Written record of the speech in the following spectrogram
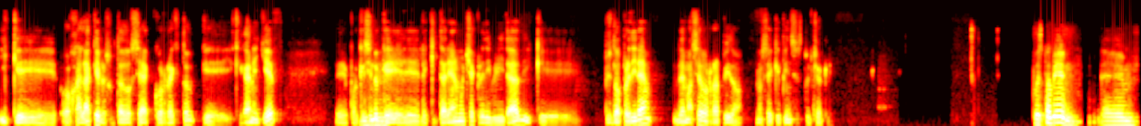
y que ojalá que el resultado sea correcto, que, gane Jeff, eh, porque siento que le quitarían mucha credibilidad y que pues lo perdería demasiado rápido. No sé qué piensas tú, Charlie. Pues también, em,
